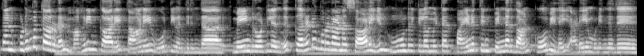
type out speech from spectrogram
தன் குடும்பத்தாருடன் மகனின் காரை தானே ஓட்டி வந்திருந்தார். மெயின் ரோட்டிலிருந்து கரடுமுரடான சாலையில் மூன்று கிலோமீட்டர் பயணத்தின் பின்னர் தான் கோவிலை அடைய முடிந்தது.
